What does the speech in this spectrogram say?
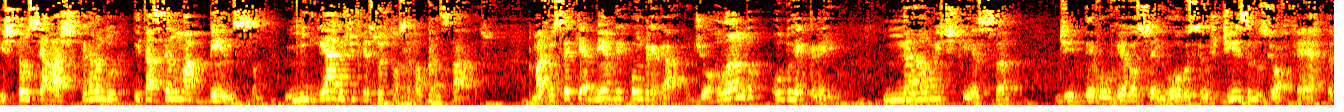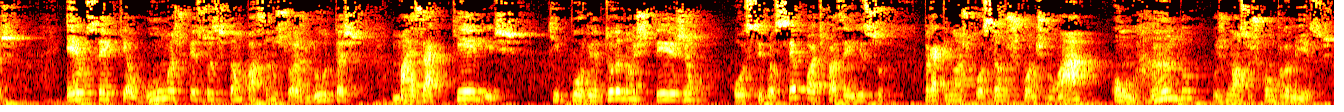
estão se alastrando e está sendo uma bênção. Milhares de pessoas estão sendo alcançadas. Mas você que é membro e congregado de Orlando ou do Recreio, não esqueça de devolver ao Senhor os seus dízimos e ofertas. Eu sei que algumas pessoas estão passando suas lutas, mas aqueles que porventura não estejam ou se você pode fazer isso para que nós possamos continuar honrando os nossos compromissos.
